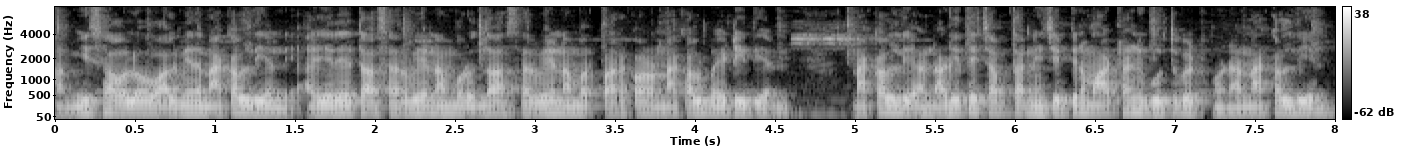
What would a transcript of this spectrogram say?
ఆ మీసావలో వాళ్ళ మీద నకలు తీయండి. అది ఏదైతే ఆ సర్వే నెంబర్ ఉందో ఆ సర్వే నెంబర్ ప్రకారం నకలు బయటికి తీయండి. నకలు తీయండి అడిగితే చెప్తారు నేను చెప్పిన మాటలన్నీ గుర్తుపెట్టుకోండి. ఆ నకలు తీయండి.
